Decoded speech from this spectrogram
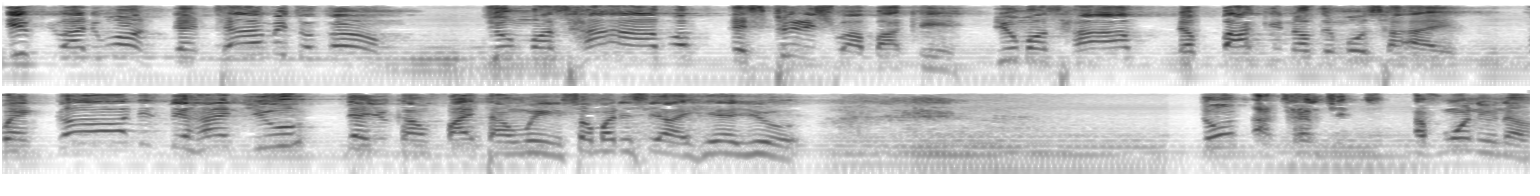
if you are the one, then tell me to come. You must have a spiritual backing. You must have the backing of the Most High. When God is behind you, then you can fight and win. Somebody say, I hear you. Don't attempt it. I've warned you now.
